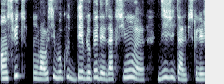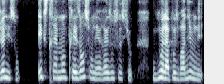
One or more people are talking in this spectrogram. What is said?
Ensuite, on va aussi beaucoup développer des actions digitales, puisque les jeunes, ils sont extrêmement présents sur les réseaux sociaux. Donc nous, à la Pause Brandy, on est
